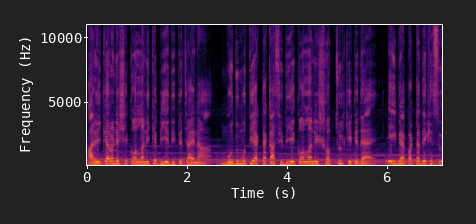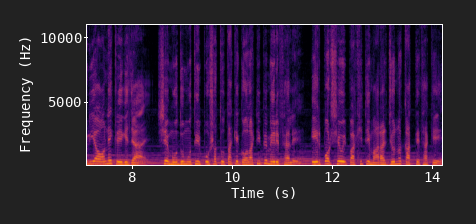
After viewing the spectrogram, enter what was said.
আর এই কারণে সে কল্যাণীকে বিয়ে দিতে চায় না। মধুমতি একটা কাছে দিয়ে কল্যাণীর সব চুল কেটে দেয়। এই ব্যাপারটা দেখে সুরিয়া অনেক রেগে যায়। সে মধুমতির পোষা তো তাকে গলা টিপে মেরে ফেলে। এরপর সে ওই পাখিটি মারার জন্য কাঁদতে থাকে।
